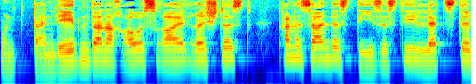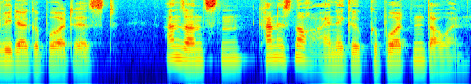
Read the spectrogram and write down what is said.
und dein Leben danach ausrichtest, kann es sein, dass dieses die letzte Wiedergeburt ist. Ansonsten kann es noch einige Geburten dauern.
